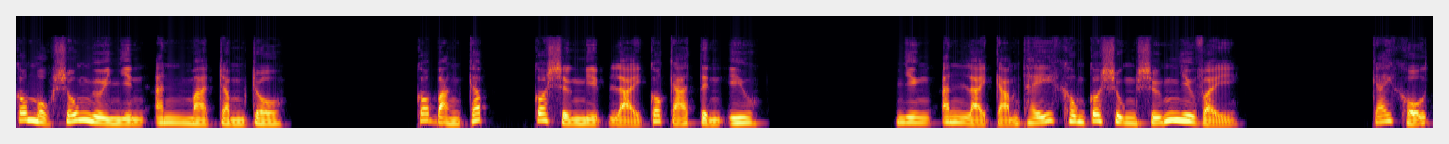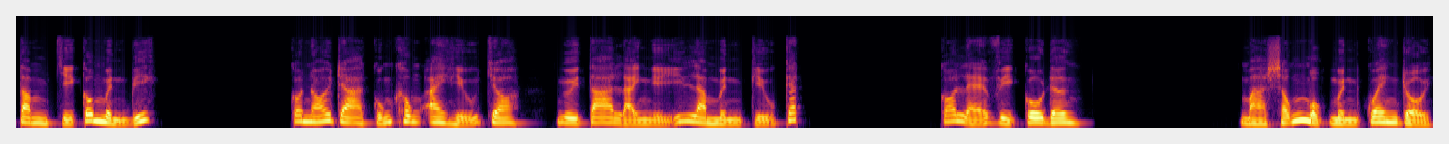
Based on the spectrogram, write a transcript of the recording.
Có một số người nhìn anh mà trầm trồ. Có bằng cấp, có sự nghiệp lại có cả tình yêu nhưng anh lại cảm thấy không có sung sướng như vậy cái khổ tâm chỉ có mình biết có nói ra cũng không ai hiểu cho người ta lại nghĩ là mình kiểu cách có lẽ vì cô đơn Mà sống một mình quen rồi,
